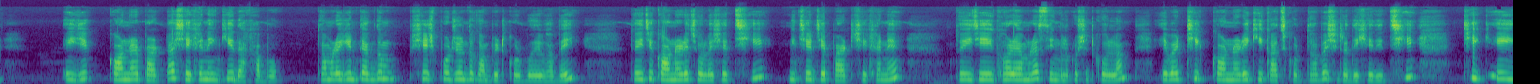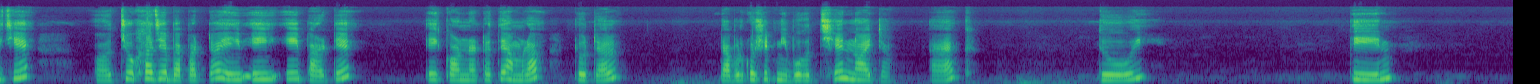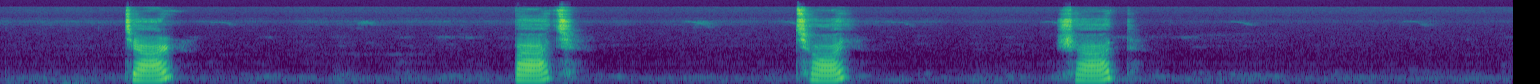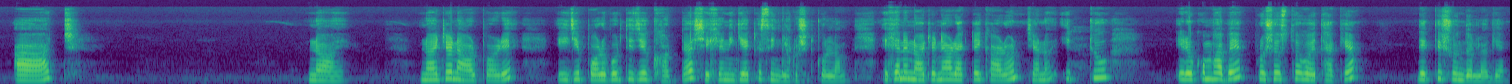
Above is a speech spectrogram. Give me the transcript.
এই যে কর্নার পার্টটা সেখানে গিয়ে দেখাবো। তো আমরা কিন্তু একদম শেষ পর্যন্ত কমপ্লিট করব এভাবেই। তো এই যে কর্নারে চলে এসেছি, নিচের যে পার্ট সেখানে। তো এই যে এই ঘরে আমরা সিঙ্গেল ক্রোশেট করলাম। এবার ঠিক কর্নারে কি কাজ করতে হবে সেটা দেখিয়ে দিচ্ছি। ঠিক এই যে চোখা যে ব্যাপারটা, এই এই এই পার্টে এই কর্নারটাতে আমরা টোটাল ডাবল ক্রোশেট নিব হচ্ছে নয়টা। এক, দুই, তিন, চার, পাঁচ, ছয়, সাত, আট, নয়। নয়টা নেওয়ার পরে এই যে পরবর্তী যে ঘরটা, সেখানে গিয়ে একটা সিঙ্গেল ক্রোশেট করলাম। এখানে নয়টা নেওয়ার একটাই কারণ, যেন একটু এরকমভাবে প্রশস্ত হয়ে থাকে, দেখতে সুন্দর লাগে।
